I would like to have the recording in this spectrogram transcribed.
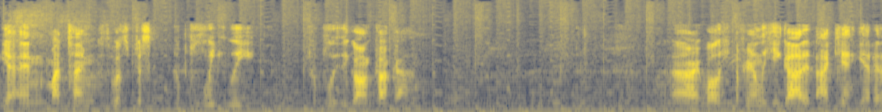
Yeah, and my time was just completely, completely gone caca. Alright, well, apparently he got it. I can't get it.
